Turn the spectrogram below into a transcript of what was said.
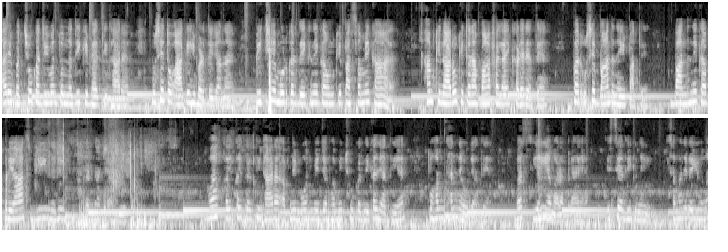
अरे, बच्चों का जीवन तो नदी की बहती धार है। उसे तो आगे ही बढ़ते जाना है। पीछे मुड़कर देखने का उनके पास समय कहाँ है? हम किनारों की तरह बाँ फैलाए खड़े रहते हैं, पर उसे बाँध नहीं पाते। बांधने का प्रयास भी नहीं करना चाहिए। वह कल कल करती धारा अपने मोज में जब हमें छू कर निकल जाती है तो हम धन्य हो जाते हैं। बस यही हमारा प्राय है। इससे अधिक नहीं। समझ रही हो ना?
